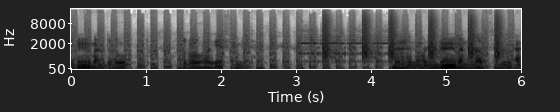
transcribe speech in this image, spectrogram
머리를 만들어 보도록 하겠습니다. 네, 머리를 만들었습니다.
